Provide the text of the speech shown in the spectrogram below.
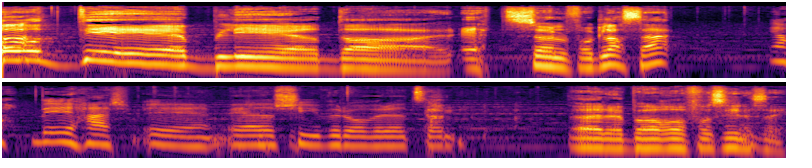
og det blir da et sølv for glasset. Ja, vi er her. Eh, Jeg skyver over et sølv. Da er det bare å forsyne seg.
